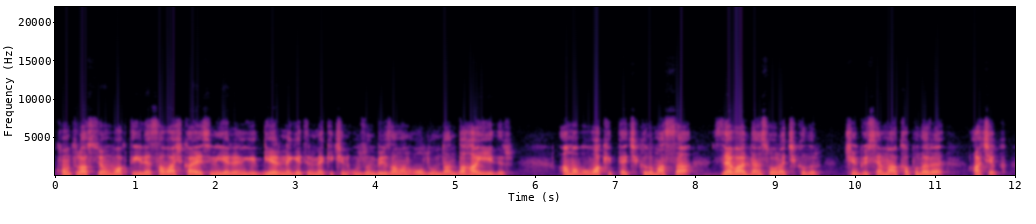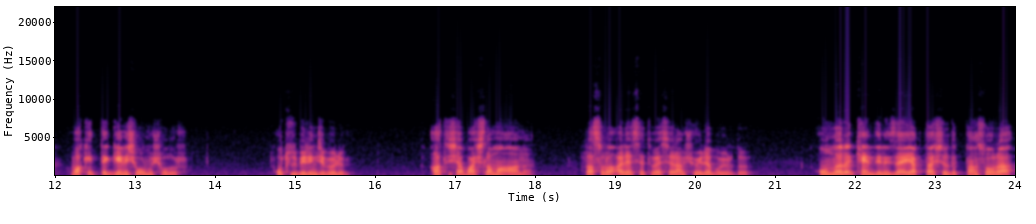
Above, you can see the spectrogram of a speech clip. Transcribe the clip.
kontrasyon vakti ile savaş gayesini yerine getirmek için uzun bir zaman olduğundan daha iyidir. Ama bu vakitte çıkılmazsa zevalden sonra çıkılır. Çünkü sema kapıları açık, vakit de geniş olmuş olur. 31. Bölüm Atışa başlama anı Resulullah Aleyhisselatü Vesselam şöyle buyurdu. Onları kendinize yaklaştırdıktan sonra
